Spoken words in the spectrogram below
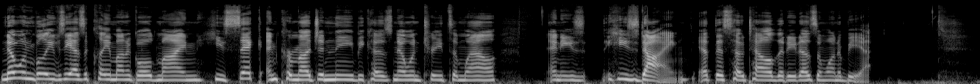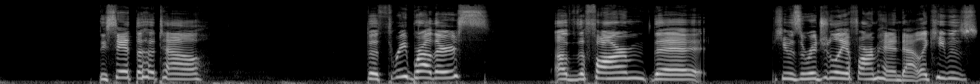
No one believes he has a claim on a gold mine. He's sick and curmudgeonly because no one treats him well, and he's he's dying at this hotel that he doesn't want to be at. They stay at the hotel. The three brothers of the farm that he was originally a farmhand at. Like he was,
